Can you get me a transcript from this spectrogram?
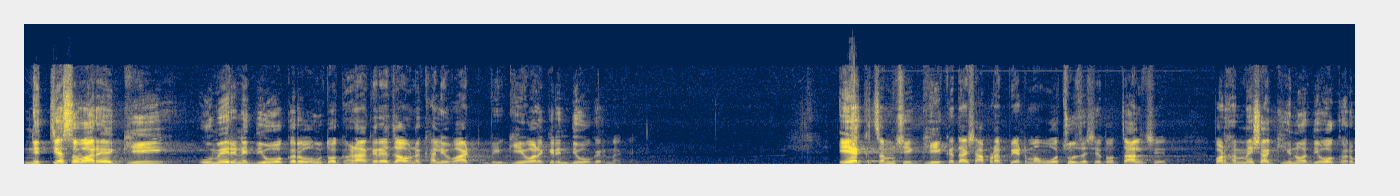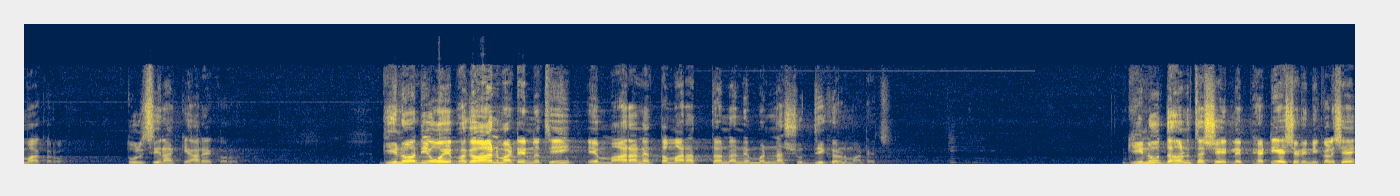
નિત્ય સવારે ઘી ઉમેરીને દીવો કરો. હું તો ઘણા ઘરે જાઉં ને ખાલી વાટ ઘીવાળા કરીને દીવો કરી નાખે. એક ચમચી ઘી કદાચ આપણા પેટમાં ઓછું જશે તો ચાલશે, પણ હંમેશા ઘીનો દીવો ઘરમાં કરો. તુલસીના ક્યારે કરો? ઘીનો દીવો એ ભગવાન માટે નથી, એ મારા ને તમારા તન અને મનના શુદ્ધિકરણ માટે છે. ઘીનું દહન થશે એટલે ફેટી એસિડ નીકળશે,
